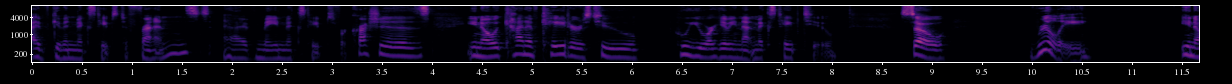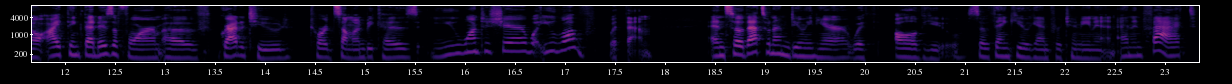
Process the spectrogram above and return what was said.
I've given mixtapes to friends, I've made mixtapes for crushes. You know, it kind of caters to who you are giving that mixtape to. So, really, you know, I think that is a form of gratitude towards someone because you want to share what you love with them. And so that's what I'm doing here with all of you. So thank you again for tuning in. And in fact,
